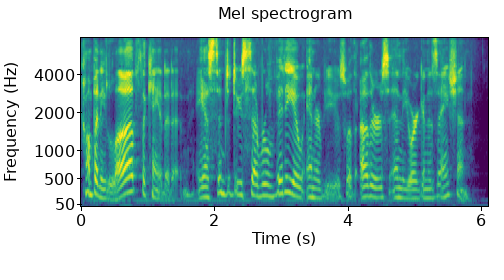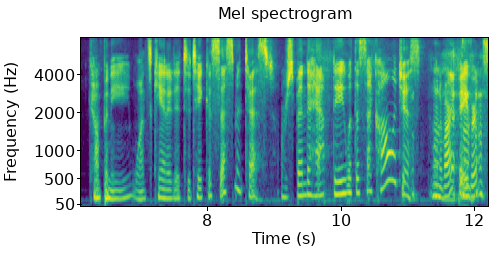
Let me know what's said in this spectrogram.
company loves the candidate, asks them to do several video interviews with others in the organization. Company wants candidate to take assessment test or spend a half day with a psychologist. One of our favorites.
